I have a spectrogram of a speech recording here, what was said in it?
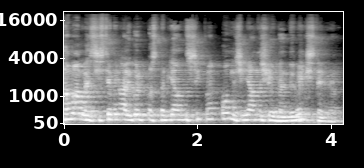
Tamamen sistemin algoritmasında bir yanlışlık var. Onun için yanlış yönlendirmek istemiyorum.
